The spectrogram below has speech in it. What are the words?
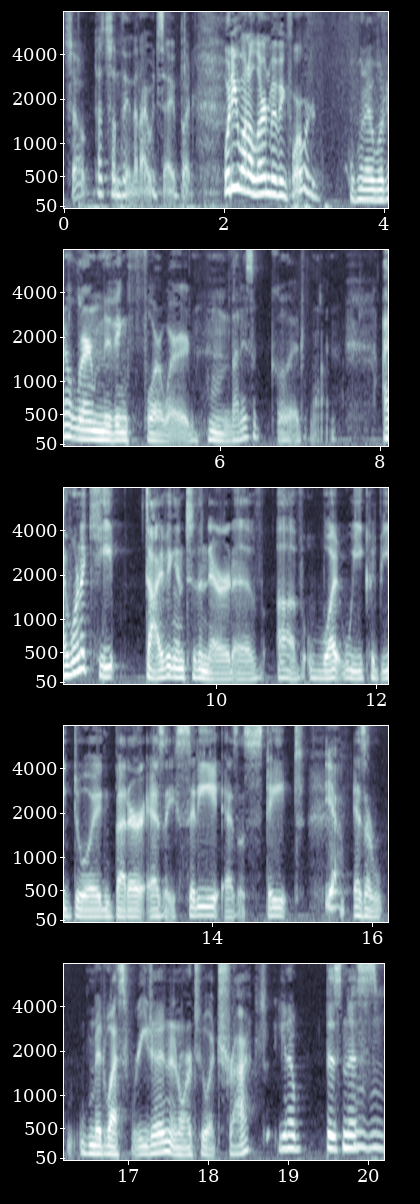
So that's something that I would say. But what do you want to learn moving forward? What I want to learn moving forward, hmm, that is a good one. I want to keep diving into the narrative of what we could be doing better as a city, as a state, Yeah. as a Midwest region in order to attract, you know, business, mm-hmm.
